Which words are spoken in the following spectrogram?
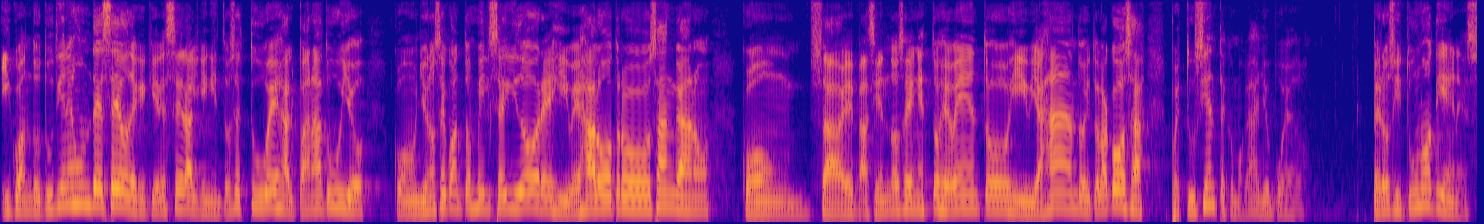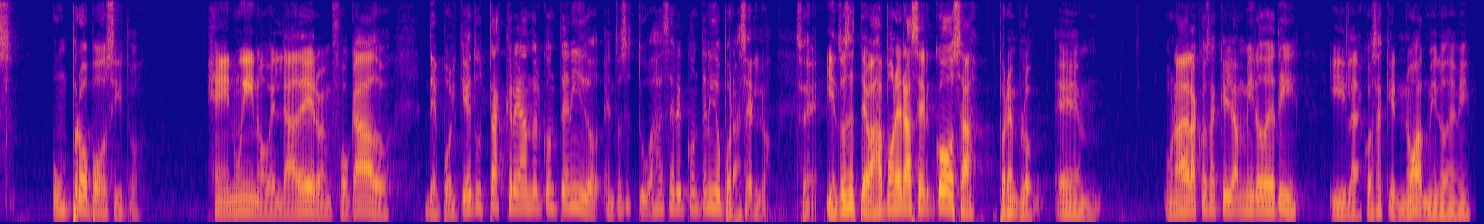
Y cuando tú tienes un deseo de que quieres ser alguien entonces tú ves al pana tuyo con yo no sé cuántos mil seguidores y ves al otro zángano con, ¿sabes? Haciéndose en estos eventos y viajando y toda la cosa, pues tú sientes como que, ah, yo puedo. Pero si tú no tienes un propósito genuino, verdadero, enfocado de por qué tú estás creando el contenido, entonces tú vas a hacer el contenido por hacerlo. Sí. Y entonces te vas a poner a hacer cosas, por ejemplo, em, una de las cosas que yo admiro de ti y las cosas que no admiro de mí,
